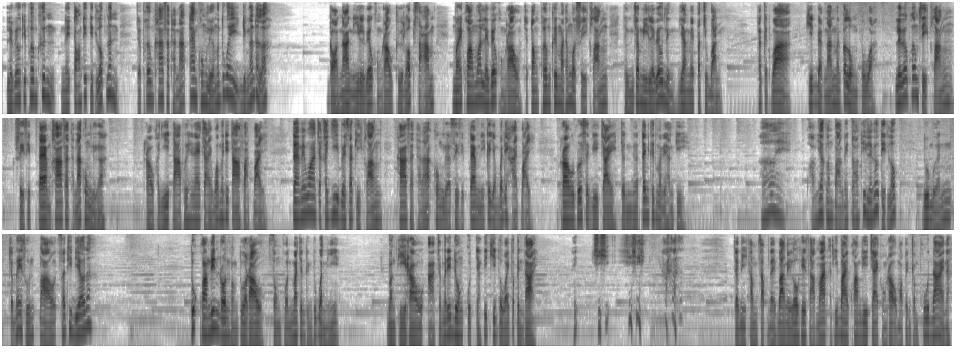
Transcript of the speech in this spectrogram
เลเวลที่เพิ่มขึ้นในตอนที่ติดลบนั่นจะเพิ่มค่าสถานะแต้มคงเหลือมาด้วยอย่างนั้นเหรอ ก่อนหน้านี้เลเวลของเราคือลบ3หมายความว่าเลเวลของเราจะต้องเพิ่มขึ้นมาทั้งหมด 4 ครั้ง ถึงจะมีเลเวล1อย่างในปัจจุบัน ถ้าเกิดว่าคิดแบบนั้นมันก็ลงตัว เลเวลเพิ่ม 4 ครั้ง 40 แต้มค่าสถานะคงเหลือ เราขยี้ตาเพื่อให้แน่ใจว่าไม่ได้ตาฝาดไป แต่ไม่ว่าจะขยี้ไปสักกี่ครั้ง ค่าสถานะคงเหลือ 40 แต้มนี้ก็ยังไม่ได้หายไป เรารู้สึกดีใจจนเนื้อเต้นขึ้นมาในทันที เฮ้ย ความยากลำบากในตอนที่เลเวลติดลบ ดูเหมือนจะไม่สูญเปล่าซะทีเดียวนะ ทุกความดิ้นรนของตัวเราส่งผลมาจนถึงทุกวันนี้ บางทีเราอาจจะไม่ได้ดวงกุดอย่างที่คิดเอาไว้ก็เป็นได้จะมีคำศัพท์ใดบ้างในโลกที่สามารถอธิบายความดีใจของเราออกมาเป็นคำพูดได้นะ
